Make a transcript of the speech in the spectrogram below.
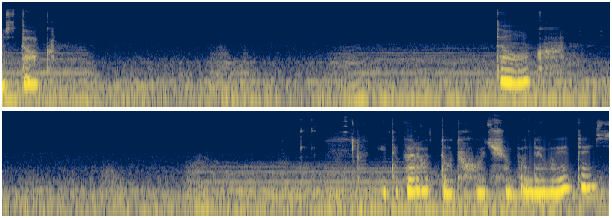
Ось так. Так. І тепер отут хочу подивитись.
